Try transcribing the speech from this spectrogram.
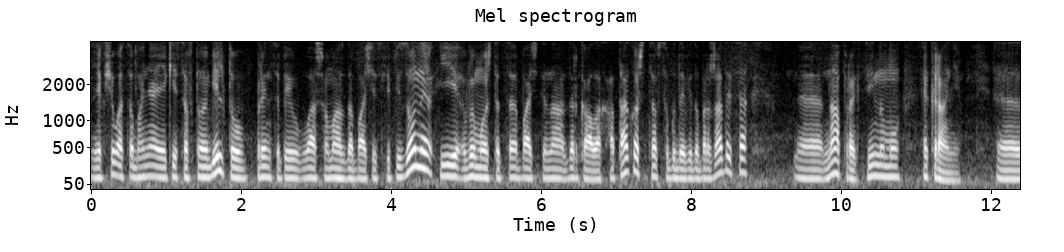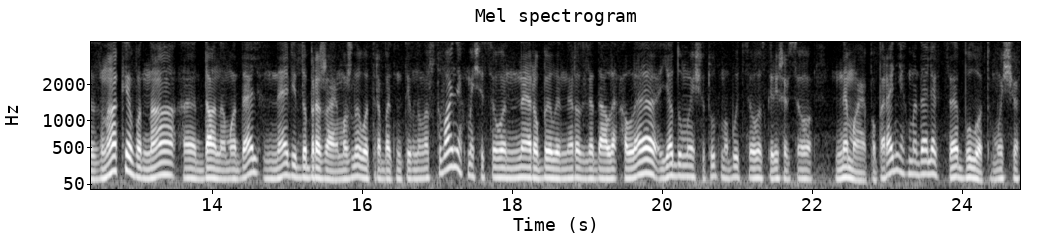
Якщо вас обганяє якийсь автомобіль, то в принципі ваша Mazda бачить сліпі зони, і ви можете це бачити на дзеркалах. А також це все буде відображатися е, на проекційному екрані. Е, Знаки вона е, дана модель не відображає. Можливо, треба знайти в налаштуваннях. Ми ще цього не робили, не розглядали, але я думаю, що тут, мабуть, цього скоріше всього немає. В попередніх моделях це було, тому що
